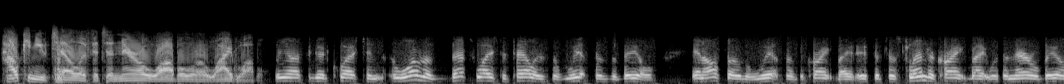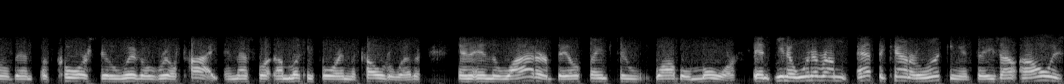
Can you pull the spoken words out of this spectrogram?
how can you tell if it's a narrow wobble or a wide wobble? Well, you know, that's a good question. One of the best ways to tell is the width of the bill and also the width of the crankbait. If it's a slender crankbait with a narrow bill, then of course it'll wiggle real tight, and that's what I'm looking for in the colder weather. And, and the wider bill seems to wobble more. And you know, whenever I'm at the counter looking at these, I, I always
